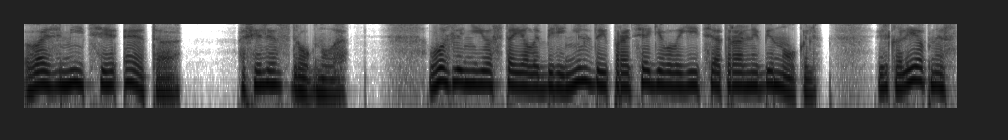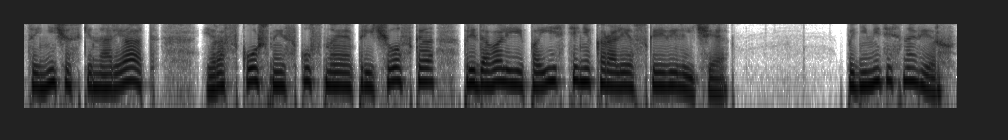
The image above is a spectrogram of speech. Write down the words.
«Возьмите это!» Офелия вздрогнула. Возле нее стояла Беренильда и протягивала ей театральный бинокль. Великолепный сценический наряд и роскошная искусная прическа придавали ей поистине королевское величие. Поднимитесь наверх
